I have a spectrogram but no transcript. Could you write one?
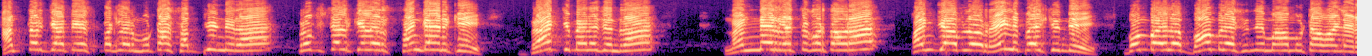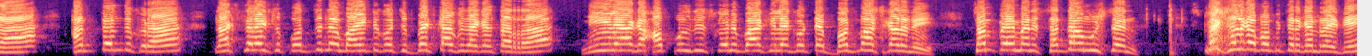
అంతర్జాతీయ స్మగ్లర్ ముఠా సభ్యుడిరా ప్రొఫెషనల్ కిల్లర్ సంఘానికి బ్రాంచ్ మేనేజర్ రా నన్నే రెచ్చగొడతావురా? పంజాబ్లో రైళ్ళు పేల్చింది బొంబాయిలో బాంబులేసింది మా ముఠా వాళ్ళరా? అంతెందుకురా? నక్సలైట్స్ పొద్దున్నే మా ఇంటికి వచ్చి బెడ్ కాఫీ తాగెళ్తారా? నీలాగా అప్పులు తీసుకొని బాకీ లేకొట్టే బద్మాష్ గాలని చంపేయమని సద్దాం హుస్సేన్ స్పెషల్గా పంపించారు కనరా ఇది.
